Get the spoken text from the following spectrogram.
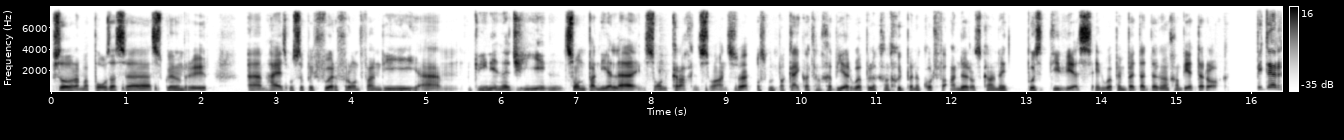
Cyril Ramaphosa se skoonbroer. Ehm um, hy is mos op die voorfront van die ehm um, green energy en sonpanele en sonkrag en so aan. So ons moet maar kyk wat gaan gebeur. Hoopelik gaan goed binnekort verander. Ons kan net positief wees en hoop en bid dat dinge gaan beter raak. Pieter,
